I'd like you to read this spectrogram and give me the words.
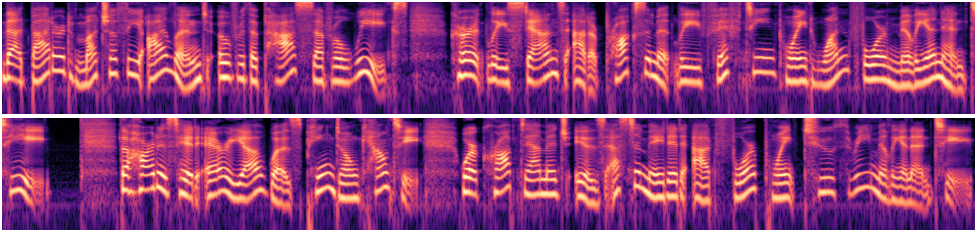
that battered much of the island over the past several weeks currently stands at approximately 15.14 million NT. The hardest hit area was Pingtung County, where crop damage is estimated at 4.23 million NT.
